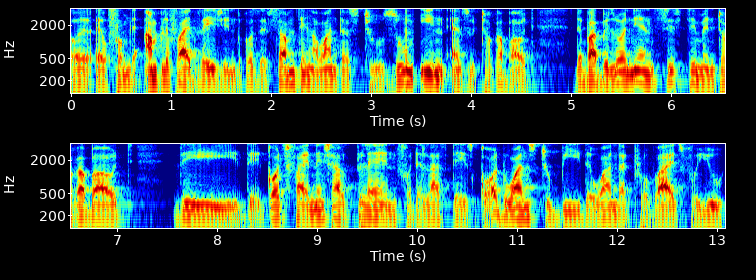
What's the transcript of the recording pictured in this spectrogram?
uh, from the amplified version because there's something I want us to zoom in as we talk about the Babylonian system and talk about the the God's financial plan for the last days. God wants to be the one that provides for you.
